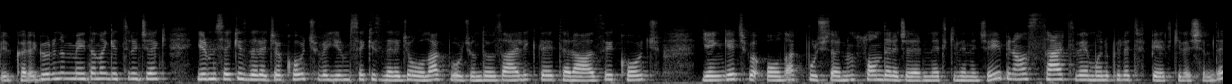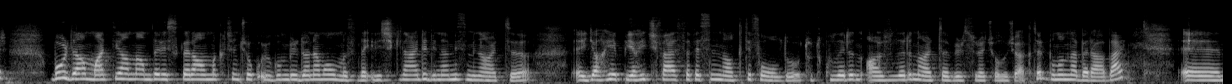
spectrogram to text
bir kare görünüm meydana getirecek. 28 derece Koç ve 28 derece Oğlak burcunda özellikle terazi, Koç, yengeç ve oğlak burçlarının son derecelerinin etkileneceği biraz sert ve manipülatif bir etkileşimdir. Burada maddi anlamda riskler almak için çok uygun bir dönem olması da ilişkilerde dinamizmin arttığı, e, ya hep felsefesinin aktif olduğu, tutkuların, arzuların arttığı bir süreç olacaktır. Bununla beraber e,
